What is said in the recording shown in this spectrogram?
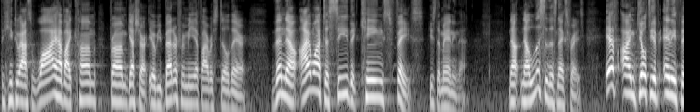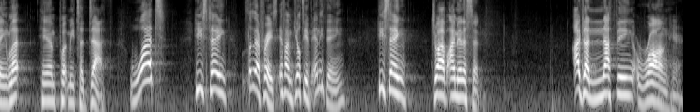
the king to ask, Why have I come from Geshur? It would be better for me if I were still there. Then now, I want to see the king's face. He's demanding that. Now, now listen to this next phrase. If I'm guilty of anything, let him put me to death. What? He's saying, look at that phrase. If I'm guilty of anything, he's saying, Joab, I'm innocent. I've done nothing wrong here.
